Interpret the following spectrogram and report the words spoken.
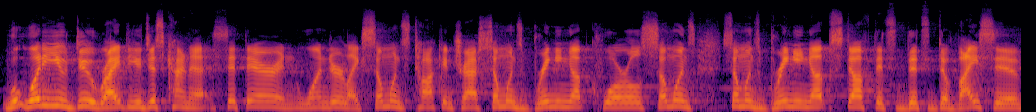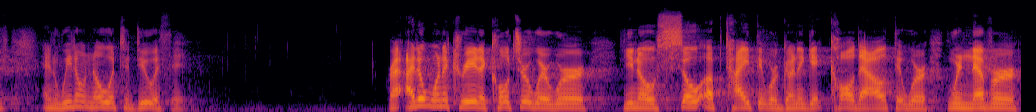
what, what do you do, right? Do you just kind of sit there and wonder, like, someone's talking trash, someone's bringing up quarrels, someone's, someone's bringing up stuff that's, that's divisive, and we don't know what to do with it? Right? I don't want to create a culture where we're, you know, so uptight that we're going to get called out, that we're, we're never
